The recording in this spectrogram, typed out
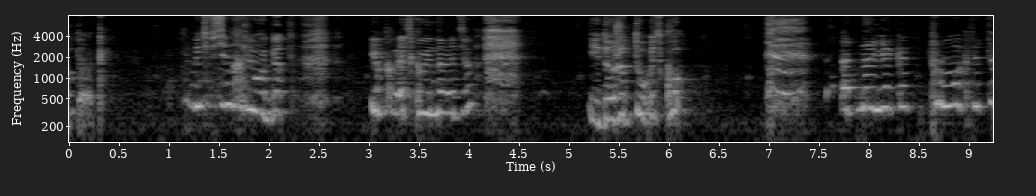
так? Ведь всех любят. И Катьку, и Надю. И даже Тоську. Одна я как проклята,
